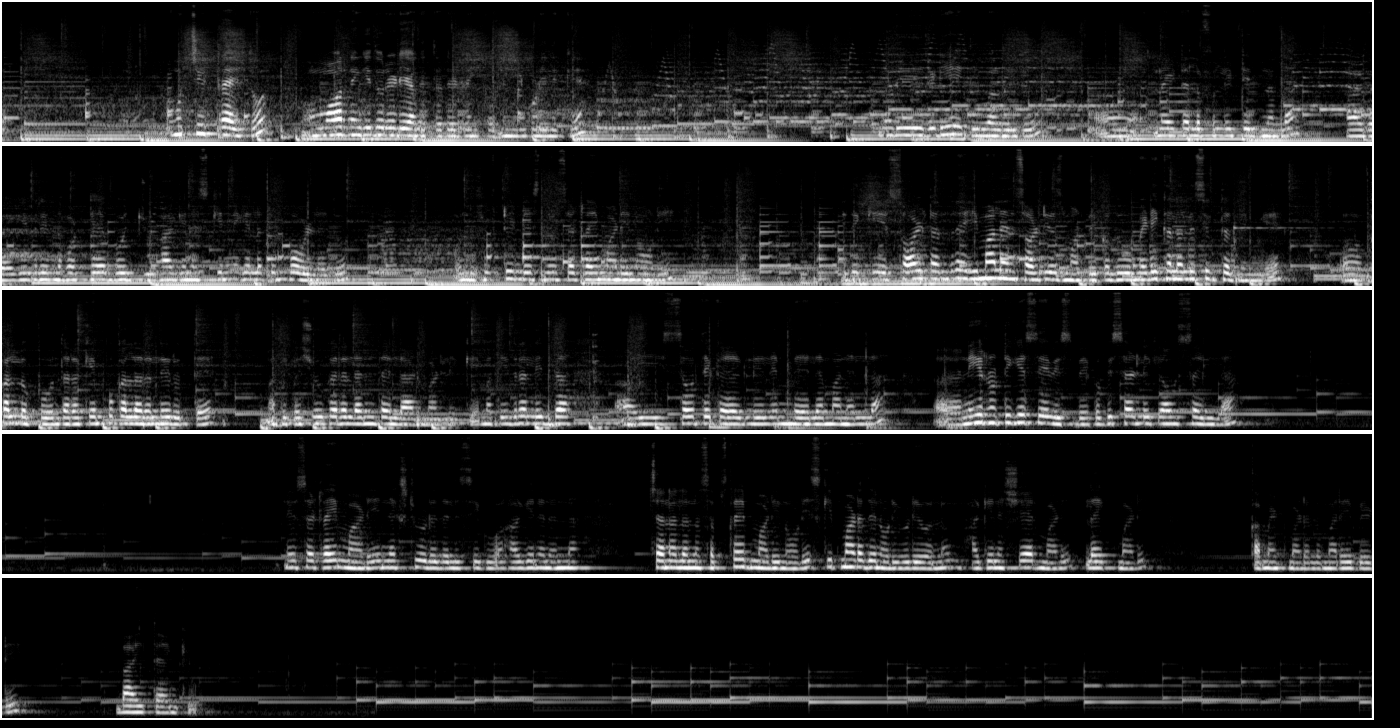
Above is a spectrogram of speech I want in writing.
ಮುಚ್ಚಿಟ್ಟರೆ ಆಯಿತು. ಮಾರ್ನಿಂಗ್ ಇದು ರೆಡಿ ಆಗುತ್ತದೆ ಡ್ರಿಂಕ್ ನಿಮಗೆ ಕುಡಿಲಿಕ್ಕೆ. ನೋಡಿ ರೆಡಿ ಆಯಿತು ಇವಾಗ ಇದು. ನೈಟೆಲ್ಲ ಫುಲ್ ಇಟ್ಟಿದ್ನಲ್ಲ. ಹಾಗಾಗಿ ಇದರಿಂದ ಹೊಟ್ಟೆ, ಬೊಜ್ಜು ಹಾಗೆಯೇ ಸ್ಕಿನ್ನಿಗೆಲ್ಲ ತುಂಬ ಒಳ್ಳೆಯದು ಒಂದು ಫಿಫ್ಟೀನ್ ಡೇಸ್ ನೀವು ಸಹ ಟ್ರೈ ಮಾಡಿ ನೋಡಿ. ಇದಕ್ಕೆ ಸಾಲ್ಟ್ ಅಂದರೆ ಹಿಮಾಲಯನ್ ಸಾಲ್ಟ್ ಯೂಸ್ ಮಾಡಬೇಕು. ಅದು ಮೆಡಿಕಲಲ್ಲಿ ಸಿಗ್ತದೆ ನಿಮಗೆ. ಕಲ್ಲುಪ್ಪು ಒಂಥರ ಕೆಂಪು ಕಲ್ಲರಲ್ಲಿ ಇರುತ್ತೆ. ಮತ್ತು ಈಗ ಶುಗರೆಲ್ಲ ಎಂತ ಇಲ್ಲ ಆ್ಯಡ್ ಮಾಡಲಿಕ್ಕೆ. ಮತ್ತು ಇದರಲ್ಲಿದ್ದ ಈ ಸೌತೆಕಾಯಿ ಆಗಲಿ, ಲಿಂಬೆ ಲೆಮನ್ ಎಲ್ಲ ನೀರಿನೊಟ್ಟಿಗೆ ಸೇವಿಸಬೇಕು. ಬಿಸಾಡಲಿಕ್ಕೆ ಅವಶ್ಯ ಇಲ್ಲ. ನೀವು ಸಹ ಟ್ರೈ ಮಾಡಿ. ನೆಕ್ಸ್ಟ್ ವಿಡಿಯೋದಲ್ಲಿ ಸಿಗುವ ಹಾಗೆಯೇ ನನ್ನ ಚಾನಲನ್ನು ಸಬ್ಸ್ಕ್ರೈಬ್ ಮಾಡಿ ನೋಡಿ. ಸ್ಕಿಪ್ ಮಾಡದೆ ನೋಡಿ ವಿಡಿಯೋವನ್ನು. ಹಾಗೆಯೇ ಶೇರ್ ಮಾಡಿ ಲೈಕ್ ಮಾಡಿ ಕಮೆಂಟ್ ಮಾಡಲು ಮರೆಯಬೇಡಿ. Bye thank you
